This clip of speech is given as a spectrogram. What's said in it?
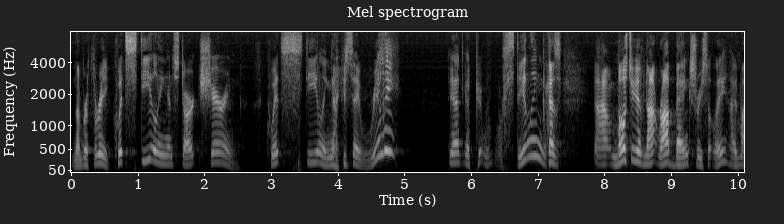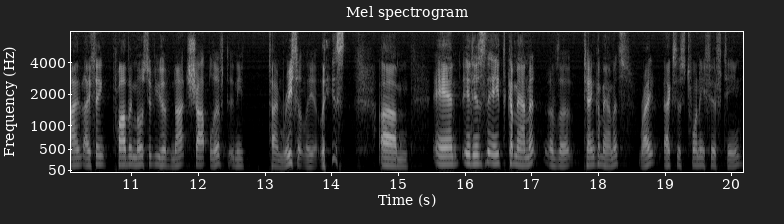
Number three, quit stealing and start sharing. Quit stealing. Now you say, really? Yeah, stealing? Because uh, most of you have not robbed banks recently. I, I, think probably most of you have not shoplifted any time recently, at least. Um, and it is the eighth commandment of the Ten Commandments, right? Exodus 20, 15.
